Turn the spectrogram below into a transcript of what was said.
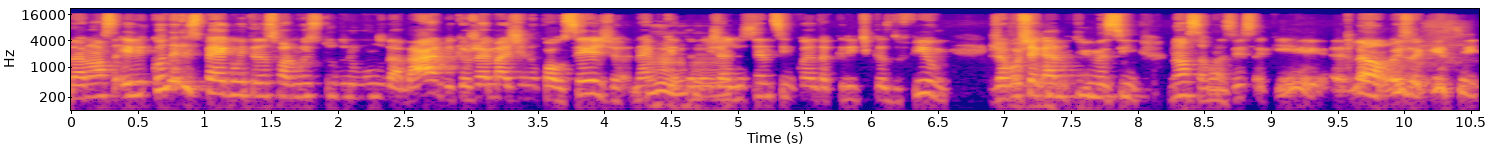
da nossa. Ele, quando eles pegam e transformam isso tudo no mundo da Barbie, que eu já imagino qual seja, né? Porque uhum. também já li 150 críticas do filme, já vou chegar no filme assim, nossa, mas isso aqui. Não, isso aqui sim.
